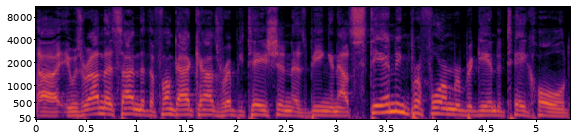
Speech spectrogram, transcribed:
uh, it was around that time that the Funk Icon's reputation as being an outstanding performer began to take hold.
